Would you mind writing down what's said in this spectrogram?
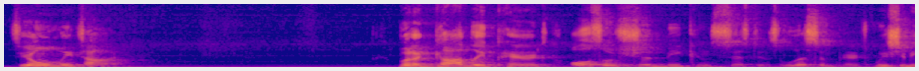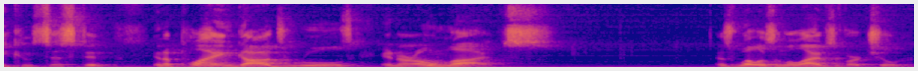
It's the only time. But a godly parent also should be consistent. So listen, parents, we should be consistent in applying God's rules in our own lives, as well as in the lives of our children.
